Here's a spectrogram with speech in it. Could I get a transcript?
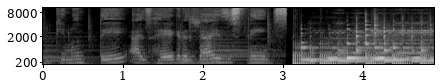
do que manter as regras já existentes Música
